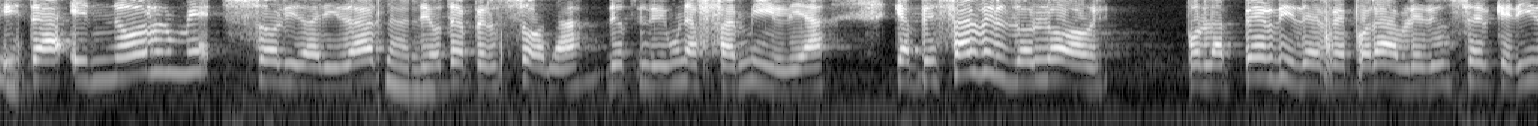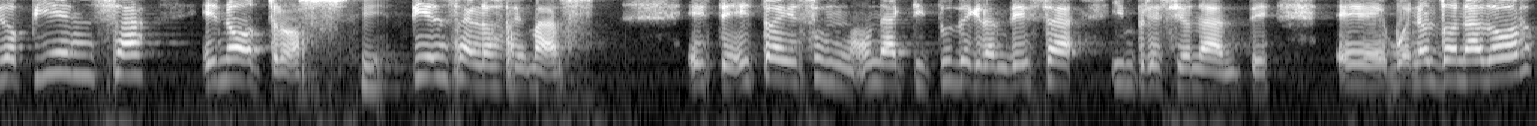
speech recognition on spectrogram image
esta enorme solidaridad de otra persona, de, una familia, que a pesar del dolor por la pérdida irreparable de un ser querido, piensa en otros, piensa en los demás. Este, esto es una actitud de grandeza impresionante. Eh, bueno, el donador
